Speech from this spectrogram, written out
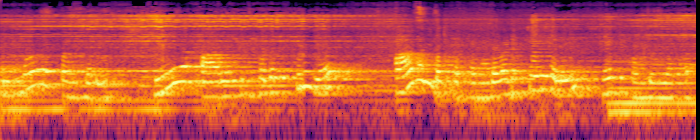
நிர்மாண பணிகளை மீள ஆரம்பிப்பதற்குரிய ஆரம்பக்கட்ட நடவடிக்கைகளை மேற்கொண்டுள்ளனர்.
